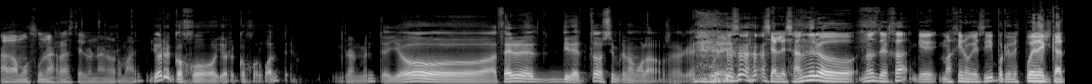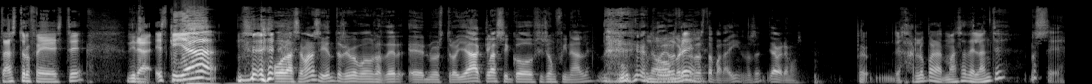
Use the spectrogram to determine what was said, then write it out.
hagamos una ras de lona normal. Yo recojo, yo recojo el guante. Realmente, yo hacer directos siempre me ha molado. O sea que... Pues si Alessandro nos deja, que imagino que sí, porque después del catástrofe este, dirá, es que ya... o la semana siguiente siempre podemos hacer eh, nuestro ya clásico season final. Podríamos hombre. hasta para ahí, no sé, ya veremos. Pero, ¿Dejarlo para más adelante? No sé,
